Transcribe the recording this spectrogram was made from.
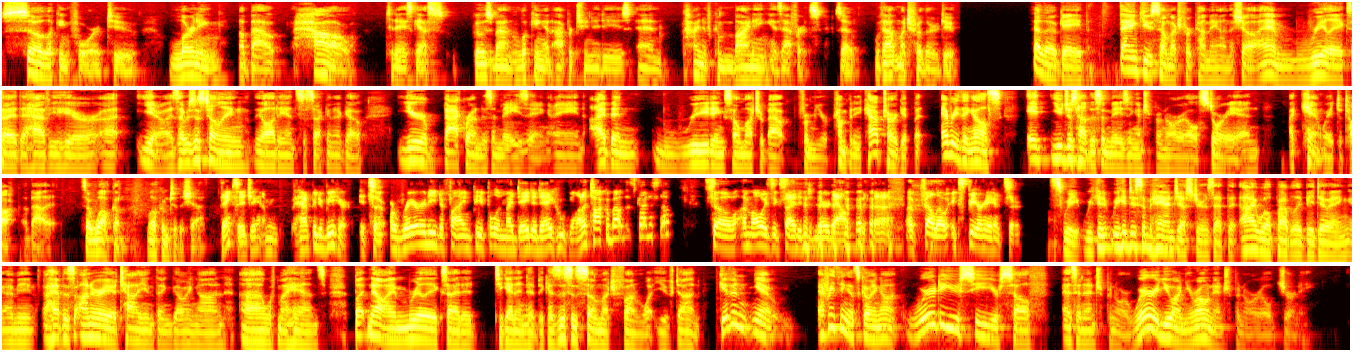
so looking forward to learning about how today's guest goes about looking at opportunities and kind of combining his efforts. So, without much further ado, hello, Gabe thank you so much for coming on the show. I am really excited to have you here. Uh, you know, as I was just telling the audience a second ago, your background is amazing. I mean, I've been reading so much about from your company CapTarget, but everything else, it you just have this amazing entrepreneurial story, and I can't wait to talk about it. So, welcome, welcome to the show. Thanks, AJ. I'm happy to be here. It's a, a rarity to find people in my day to day who want to talk about this kind of stuff. So I'm always excited to nerd out with a, a fellow experiencer. Sweet. We could we could do some hand gestures that the, I will probably be doing. I mean, I have this honorary Italian thing going on uh, with my hands, but no, I'm really excited to get into it because this is so much fun. What you've done, given you know everything that's going on, where do you see yourself as an entrepreneur? Where are you on your own entrepreneurial journey?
